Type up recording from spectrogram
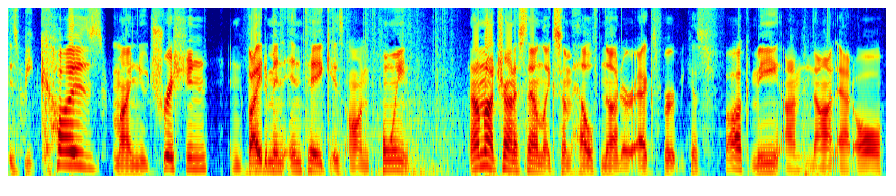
is because my nutrition and vitamin intake is on point. And I'm not trying to sound like some health nut or expert because fuck me, I'm not at all.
